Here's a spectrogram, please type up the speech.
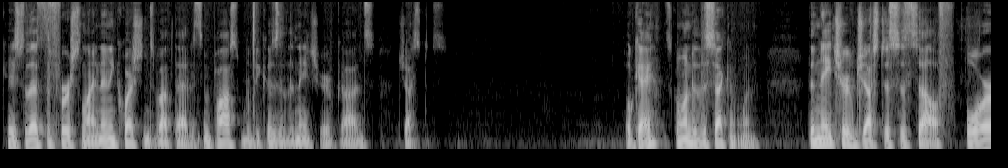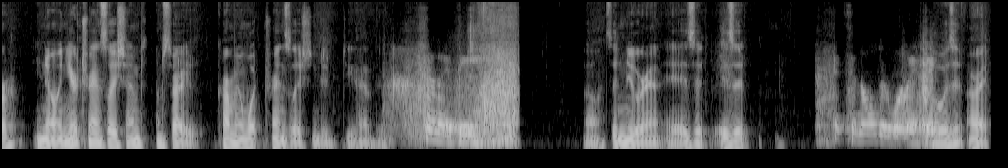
Okay, so that's the first line. Any questions about that? It's impossible because of the nature of God's justice. Okay, let's go on to the second one. The nature of justice itself, or, you know, in your translation, I'm, I'm sorry, Carmen, what translation do, do you have there? NIV. Oh, it's a newer. Is it? Is it an older one, I think. Oh, is it? All right.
